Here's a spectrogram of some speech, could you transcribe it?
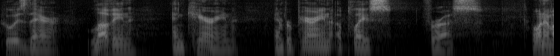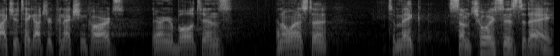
who is there, loving and caring and preparing a place for us. I want to invite you to take out your connection cards. They're in your bulletins. And I want us to, to make some choices today.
